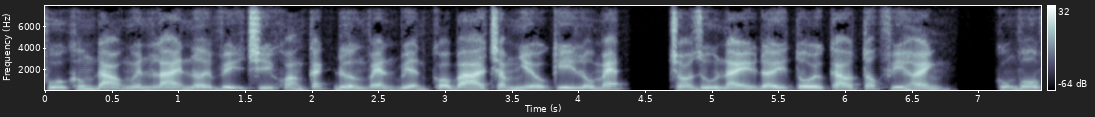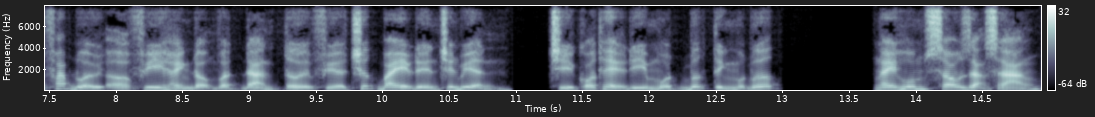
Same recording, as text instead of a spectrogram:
Phù không đảo nguyên lai nơi vị trí khoảng cách đường ven biển có 300 nhiều km, cho dù này đây tối cao tốc phi hành, cũng vô pháp đuổi ở phi hành động vật đàn tới phía trước bay đến trên biển, chỉ có thể đi một bước tính một bước. Ngày hôm sau dạng sáng,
